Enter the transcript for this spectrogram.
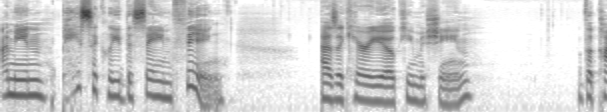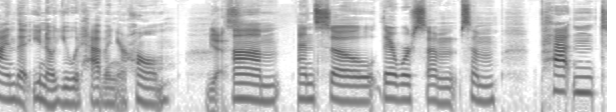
i mean basically the same thing as a karaoke machine the kind that you know you would have in your home. Yes. Um, and so there were some some patent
